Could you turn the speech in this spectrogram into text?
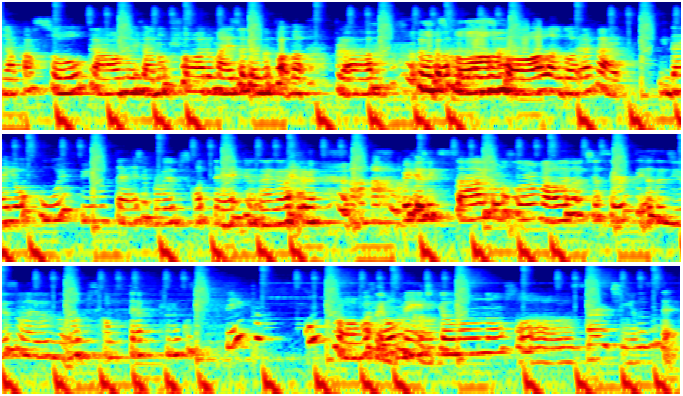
já passou o trauma, eu já não choro mais olhando pra, pra, Pra pra escola. escola, agora vai. E daí eu fui, fiz o teste, aprovei a psicotécnica, né, galera? Porque a gente sabe que eu não sou normal, eu já tinha certeza disso, mas o, o psicotécnico sempre comprova Sempre realmente comprova. que eu não, não sou certinha das ideias.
